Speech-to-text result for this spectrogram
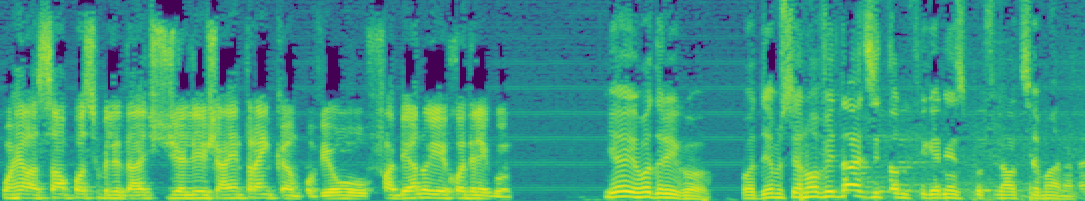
com relação à possibilidade de ele já entrar em campo, viu, Fabiano e Rodrigo? E aí, Rodrigo? Podemos ter novidades então no Figueirense para o final de semana, né?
